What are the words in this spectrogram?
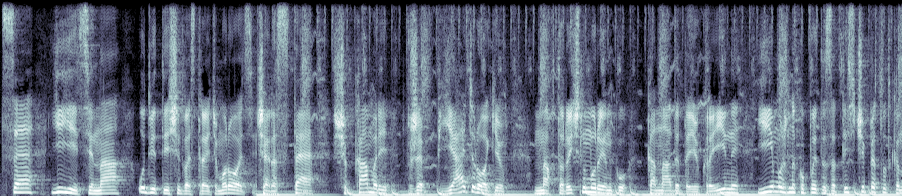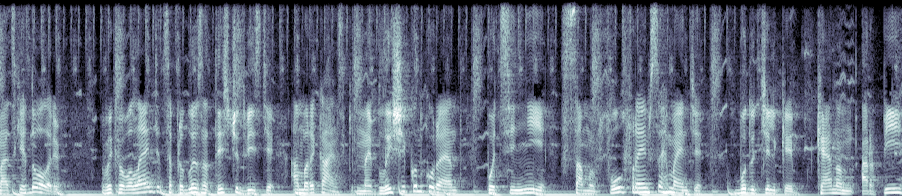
Це її ціна у 2023 році через те, що камері вже 5 років на вторичному ринку Канади та України її можна купити за 1500 канадських доларів. В еквіваленті це приблизно 1200 американських. Найближчий конкурент по ціні саме в frame сегменті будуть тільки Canon RP,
